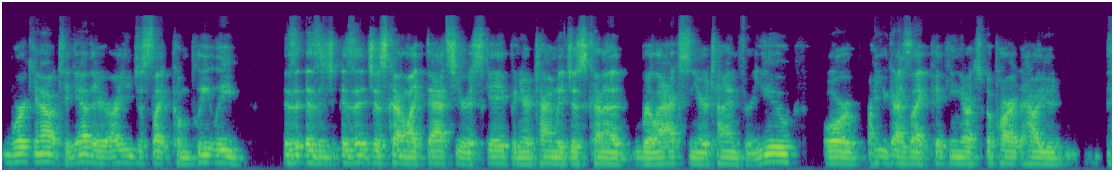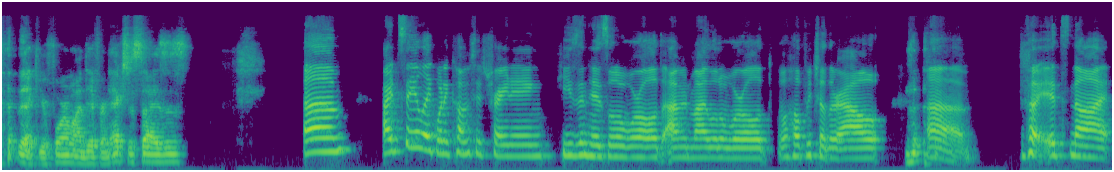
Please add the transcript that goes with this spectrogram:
working out together, are you just like completely? Is it is it, is it just kind of like that's your escape and your time to just kind of relax and your time for you, or are you guys like picking apart how you're like your form on different exercises? Um, I'd say like when it comes to training, he's in his little world, I'm in my little world. We'll help each other out. um, but it's not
